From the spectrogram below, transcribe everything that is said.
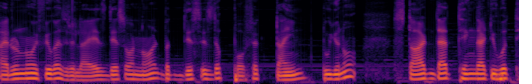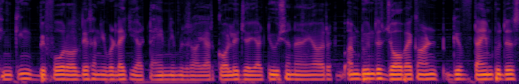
I don't know if you guys realize this or not, but this is the perfect time to, you know, start that thing that you were thinking before all this and you were like yeah time nahi mil raha yaar college hai yaar tuition hai yaar I'm doing this job I can't give time to this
